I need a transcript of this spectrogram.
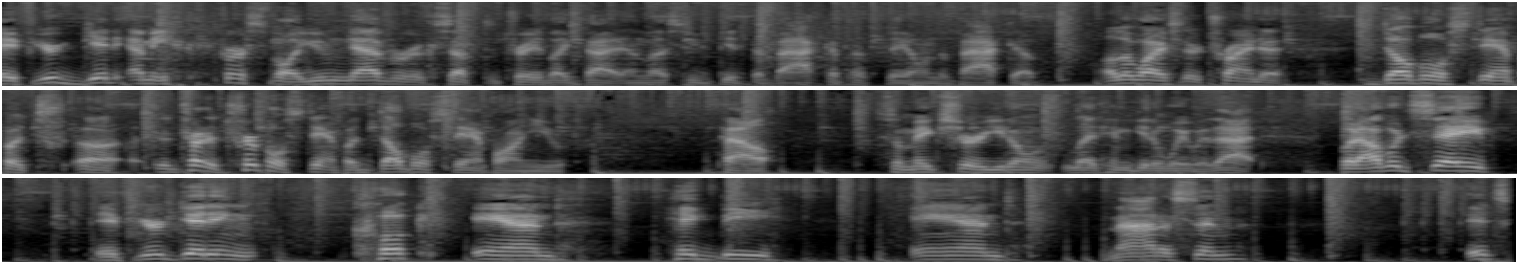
if you're getting, I mean, first of all, you never accept a trade like that unless you get the backup if they own the backup. Otherwise, they're trying to double stamp a, uh, they're to triple stamp a double stamp on you, pal. So make sure you don't let him get away with that. But I would say if you're getting Cook and Higbee and Mattison, it's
